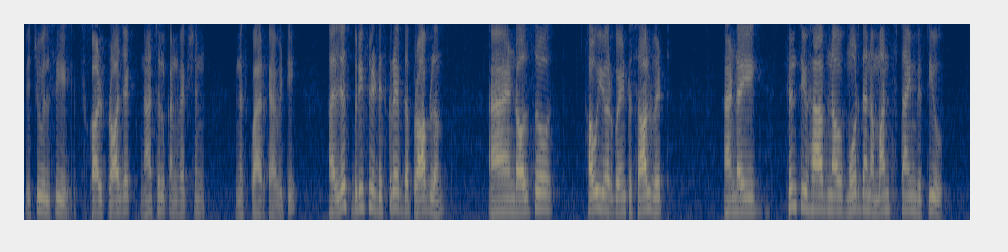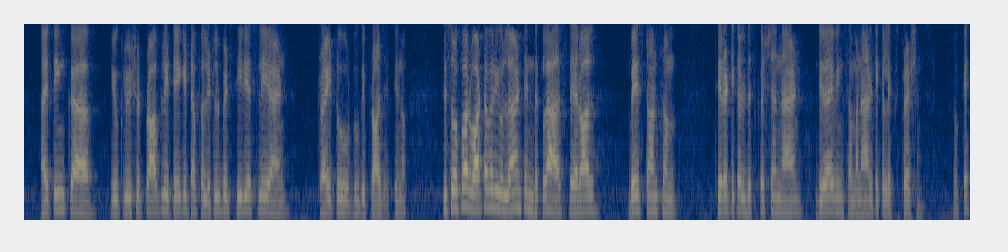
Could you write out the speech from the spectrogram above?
which you will see. It is called project natural convection in a square cavity. I will just briefly describe the problem and also how you are going to solve it. And I since you have now more than a month's time with you I think uh, you, you should probably take it up a little bit seriously and try to do the project you know. See so far whatever you learnt in the class they are all based on some theoretical discussion and deriving some analytical expressions okay?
